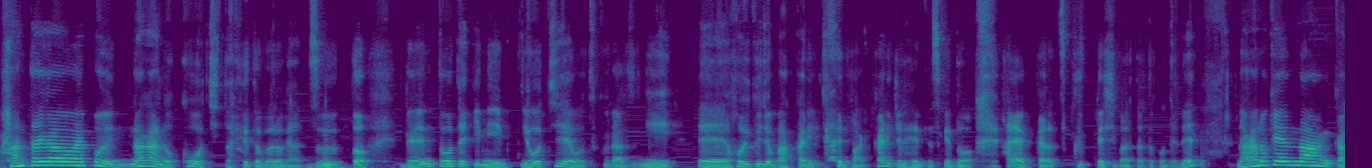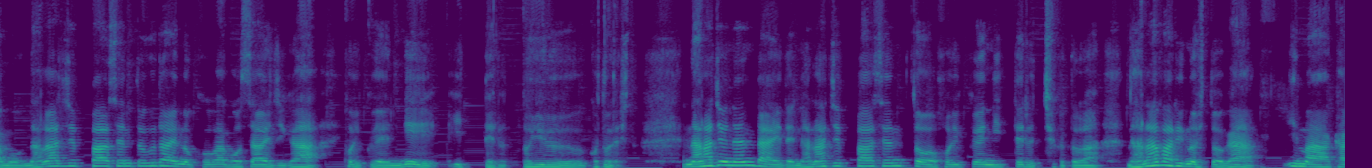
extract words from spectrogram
反対側はやっぱり長野、高知というところがずっと伝統的に幼稚園を作らずに、えー、保育所ばっかり、ばっかりって変ですけど、早くから作ってしまったところでね、長野県なんかも70%ぐらいの子が5歳児が保育園に行ってるということでした。70年代で70%保育園に行ってるっていうことは、7割の人が今考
